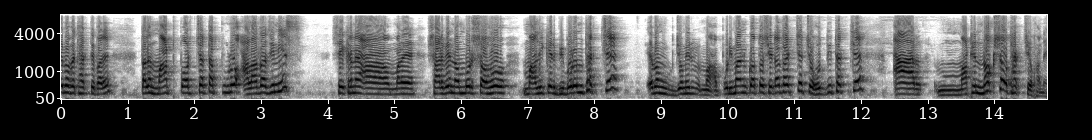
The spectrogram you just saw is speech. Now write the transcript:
এভাবে থাকতে পারে। তাহলে মাঠ পর্চাটা পুরো আলাদা জিনিস, সেখানে মানে সার্ভে নম্বর সহ মালিকের বিবরণ থাকছে এবং জমির পরিমাণ কত সেটা থাকছে, চৌহদ্দি থাকছে, আর মাঠের নকশাও থাকছে ওখানে।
